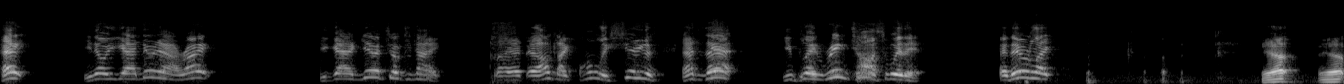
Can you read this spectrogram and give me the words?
hey, you know you gotta do now, right? You gotta give it to him tonight." Like, I was like, "Holy shit!" He goes, "After that, you play ring toss with it," and they were like, "Yeah, yeah,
